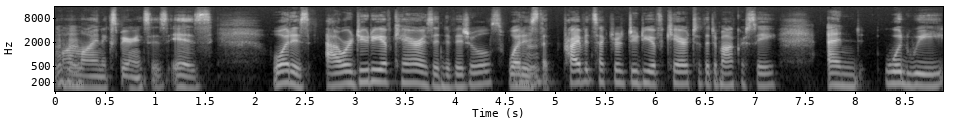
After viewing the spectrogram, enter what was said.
mm-hmm. online experiences is what is our duty of care as individuals? What is mm-hmm. the private sector's duty of care to the democracy? And would we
